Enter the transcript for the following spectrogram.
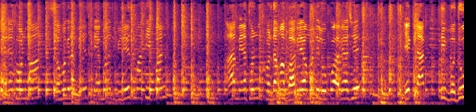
મેરેથોનમાં સમગ્ર દેશ તેમજ વિદેશમાંથી પણ આ મેરેથોન સ્પર્ધામાં ભાગ લેવા માટે લોકો આવ્યા છે. એક લાખથી વધુ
